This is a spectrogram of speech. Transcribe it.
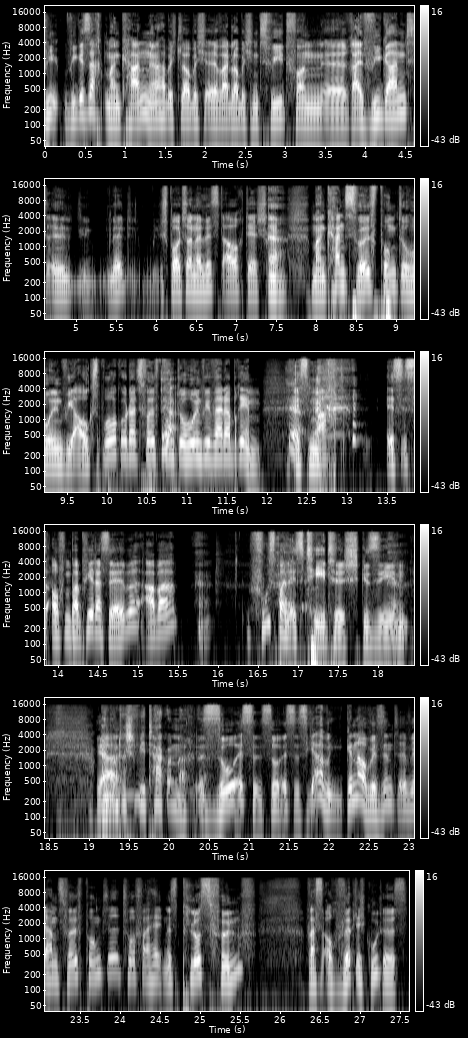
Wie, wie gesagt, man kann, ne, habe ich glaube ich, äh, war glaube ich ein Tweet von äh, Ralf Wiegand, äh, ne, Sportjournalist auch, der schrieb, ja. man kann zwölf Punkte holen wie Augsburg oder zwölf ja. Punkte holen wie Werder Bremen. Es macht, es ist auf dem Papier dasselbe, aber fußballästhetisch gesehen. Ja. Ein Unterschied wie Tag und Nacht. Ja. So ist es, so ist es. Ja, genau, wir sind, wir haben zwölf Punkte, Torverhältnis plus fünf, was auch wirklich gut ist.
